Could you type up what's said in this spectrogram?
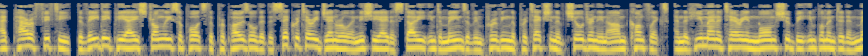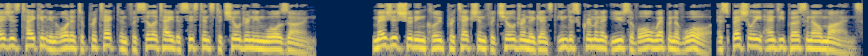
At Para 50, the VDPA strongly supports the proposal that the Secretary-General initiate a study into means of improving the protection of children in armed conflicts, and that humanitarian norms should be implemented and measures taken in order to protect and facilitate assistance to children in war zone. Measures should include protection for children against indiscriminate use of all weapon of war, especially anti-personnel mines.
